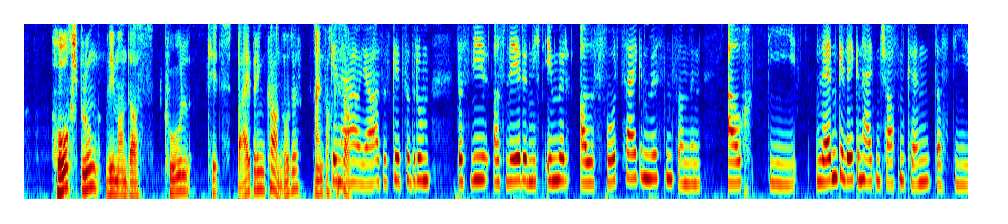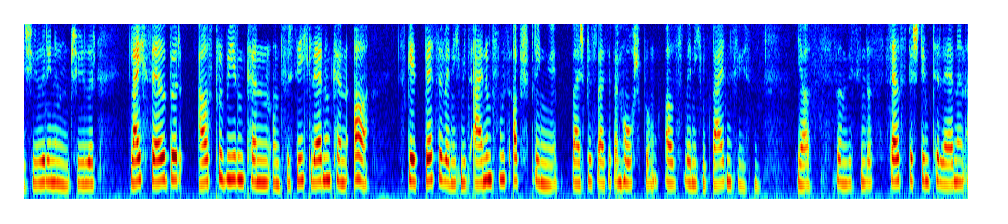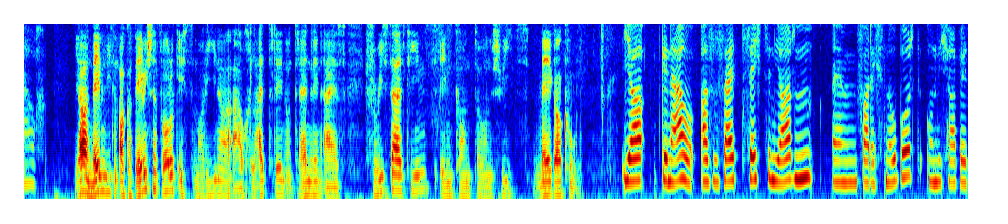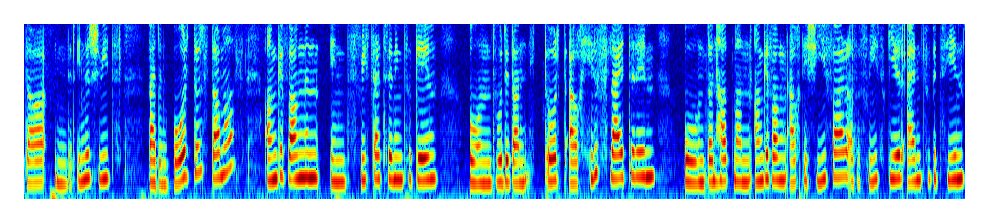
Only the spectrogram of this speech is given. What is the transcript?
Hochsprung, wie man das cool Kids beibringen kann, oder? Einfach genau, gesagt. Genau, ja. Also es geht so darum, dass wir als Lehrer nicht immer alles vorzeigen müssen, sondern auch die Lerngelegenheiten schaffen können, dass die Schülerinnen und Schüler gleich selber ausprobieren können und für sich lernen können, ah, es geht besser, wenn ich mit einem Fuß abspringe, beispielsweise beim Hochsprung, als wenn ich mit beiden Füßen ja, das ist so ein bisschen das selbstbestimmte Lernen auch. Ja, neben diesem akademischen Erfolg ist Marina auch Leiterin und Trainerin eines Freestyle-Teams im Kanton Schwyz. Mega cool. Ja, genau. Also seit 16 Jahren ähm, fahre ich Snowboard und ich habe da in der Innerschweiz bei den Borders damals angefangen, ins Freestyle-Training zu gehen und wurde dann dort auch Hilfsleiterin und dann hat man angefangen, auch die Skifahrer, also Freeskier, einzubeziehen.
